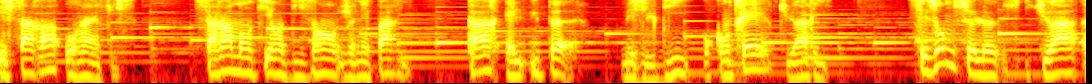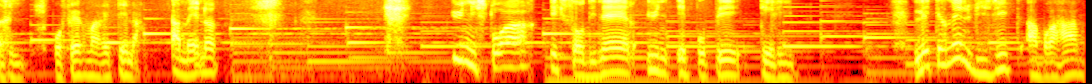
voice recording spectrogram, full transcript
et Sarah aura un fils. Sarah mentit en disant, je n'ai pas ri, car elle eut peur. Mais il dit, au contraire, tu as ri. Ces hommes se le, tu as ri. Je préfère m'arrêter là. Amen. Une histoire extraordinaire, une épopée terrible. L'Éternel visite Abraham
